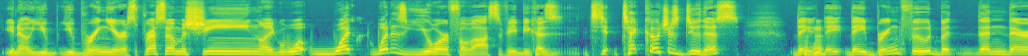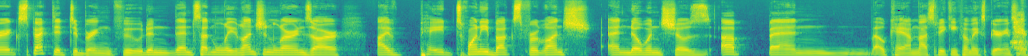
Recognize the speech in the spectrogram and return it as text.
you know, you you bring your espresso machine? Like, what what what is your philosophy? Because t- tech coaches do this. They, mm-hmm. they they bring food, but then they're expected to bring food, and then suddenly lunch and learns are I've paid 20 bucks for lunch and no one shows up. And okay i'm not speaking from experience here.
